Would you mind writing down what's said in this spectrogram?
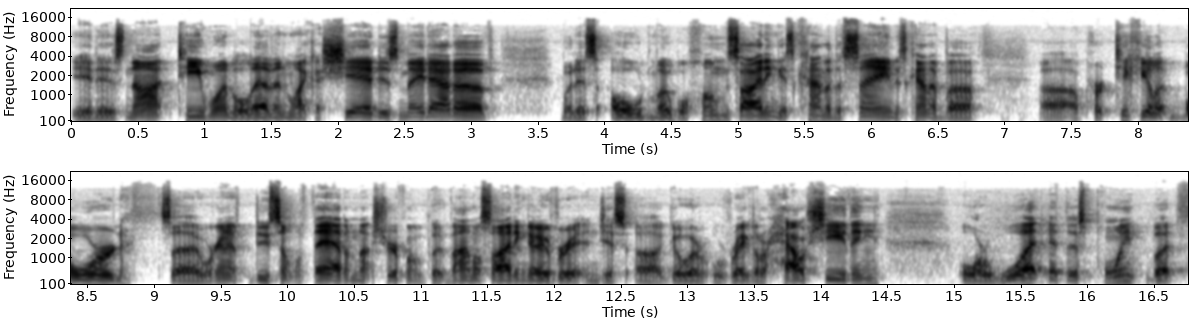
It is not T111 like a shed is made out of, but it's old mobile home siding. It's kind of the same. It's kind of a uh, a particulate board. So we're going to have to do something with that. I'm not sure if I'm going to put vinyl siding over it and just uh, go over it with regular house sheathing or what at this point. But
